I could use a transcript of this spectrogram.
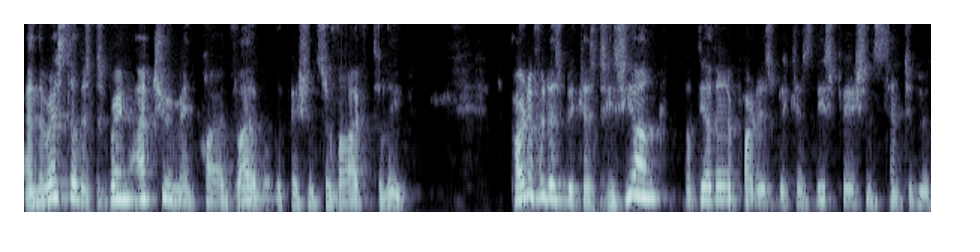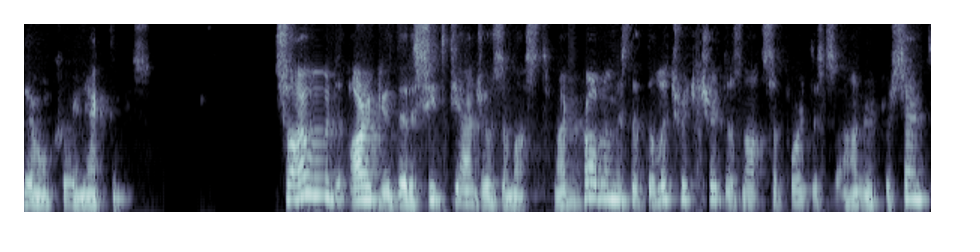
And the rest of his brain actually remained quite viable. The patient survived to leave. Part of it is because he's young, but the other part is because these patients tend to do their own craniectomies. So I would argue that a CT angio is a must. My problem is that the literature does not support this 100%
